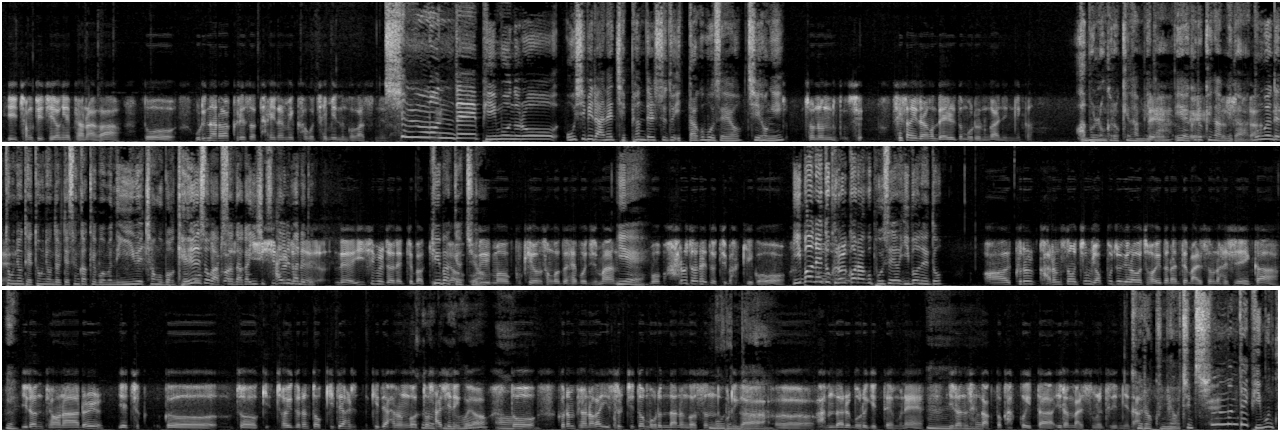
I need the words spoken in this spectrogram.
이 정치 지형의 변화가 또 우리나라가 그래서 다이나믹하고 재미있는 것 같습니다. 친문 대 비문으로 50일 안에 재편될 수도 있다고 보세요. 지형이. 저 는 세, 세상이라는 건 내일도 모르는 거 아닙니까? 아 물론 그렇긴 합니다. 네, 예, 네, 그렇긴 합니다. 그렇습니다. 노무현 네. 대통령 대통령 될 때 생각해 보면 이회창 후보가 계속 뭐, 앞서다가 20일 24일 만에 전에, 네, 20일 전에 뒤바뀌고 뒤바뀌었죠. 우리 뭐 국회의원 선거도 해보지만 예. 뭐 하루 전에도 뒤바뀌고 이번에도 그럴 거라고 보세요. 이번에도. 아 그럴 가능성은 지금 역부족이라고 저희들한테 말씀을 하시니까 예. 이런 변화를 예측 그 저 저희들은 또 기대할 기대하는 것도 그렇군요. 사실이고요. 어. 또 그런 변화가 있을지도 모른다는 것은 모른다. 우리가 어 앞날을 모르기 때문에 음. 이런 생각도 갖고 있다 이런 말씀을 드립니다. 그렇군요. 지금 친문 대 비문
